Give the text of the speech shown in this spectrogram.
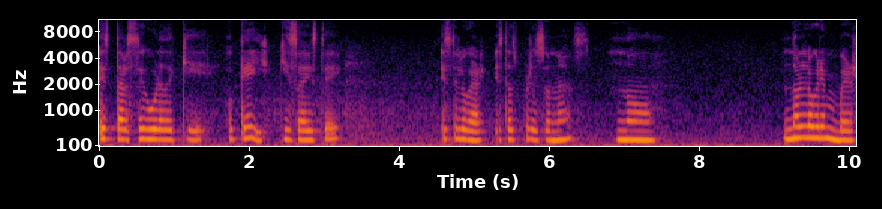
estar segura de que, ok, quizá este, este lugar, estas personas no, no logren ver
